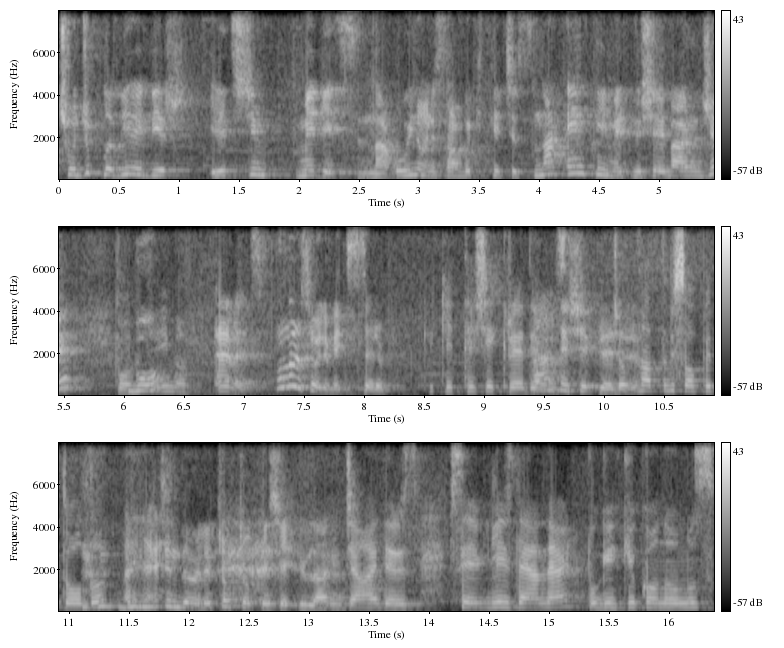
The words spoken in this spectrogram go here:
çocukla birebir iletişime geçsinler, oyun oynasınlar, vakit geçirsinler. En kıymetli şey bence Bu, bu. değil mi? Evet. Bunları söylemek isterim. Peki teşekkür ediyoruz. teşekkür ederim. Çok tatlı bir sohbet oldu. Benim için de öyle. Çok çok teşekkürler. Rica ederiz. Sevgili izleyenler, bugünkü konuğumuz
